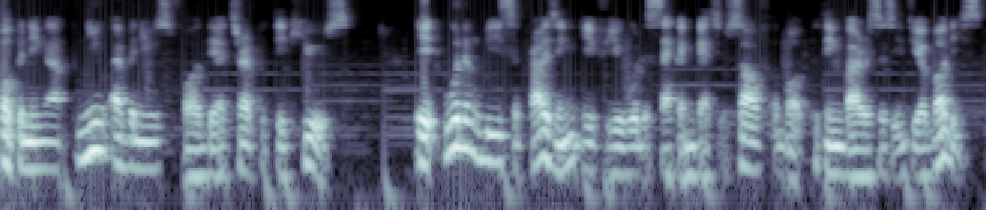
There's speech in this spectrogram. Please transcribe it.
opening up new avenues for their therapeutic use. It wouldn't be surprising if you would second guess yourself about putting viruses into your bodies.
